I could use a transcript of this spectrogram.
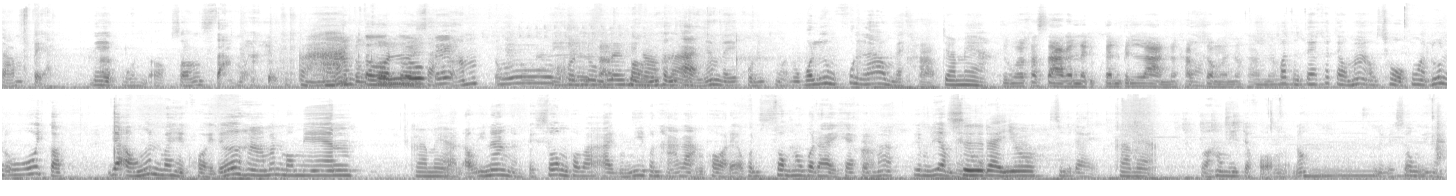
สามแปด เลขบนออกสองสามหาปาสามดโตคนลุกสามโอ้คนลุกเลยบอพี่กน้องถึงค่ะอ่านยังไงผลหัวลูกว่าลืมคุ้นเล่าไหม ครับจ้าแม่ ถึงว่าเขาซากันน่ะกันเป็นล้านนะครับจ้ะ ช่องนั้นนะครับเนาะเพราะตั้งแต่เขาเจ้ามาเอาโชคหัวรุ่นโอ้ยกับอย่าเอาเงินไว้ให้ข่อยเด้อหามันบ่แมนค่ะแม่บาดเอาอีนั่งนั่นไปส่งเพราะว่าไอ้บุญนี่เพิ่นหาหลังพอแล้วเพิ่นส่งเฮาบ่ได้แค่เพิ่นมาเลี่ยมๆให้ซื้อได้อยู่ ซื้อได้ค่ะแม่ตัวเฮามีเจ้าของแล้วอืเนาะมเลยไปส่งอีนั่น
